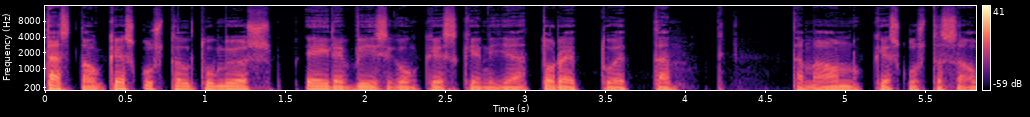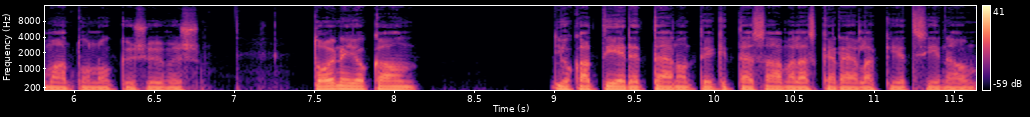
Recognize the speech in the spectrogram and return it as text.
Tästä on keskusteltu myös eilen viisikon kesken ja todettu, että tämä on keskustassa oman tunnon kysymys. Toinen, joka, on, joka tiedetään, on tietenkin tämä saamelaiskäräjälaki, että siinä on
